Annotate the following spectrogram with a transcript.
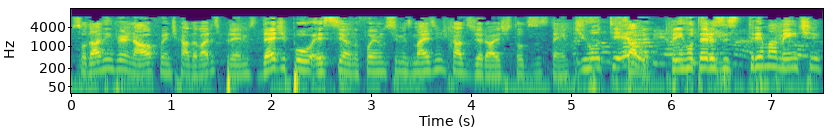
Soldado Invernal foi indicado a vários prêmios. Deadpool, esse ano, foi um dos filmes mais indicados de heróis de todos os tempos. De roteiro. Sabe? Tem roteiros extremamente,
